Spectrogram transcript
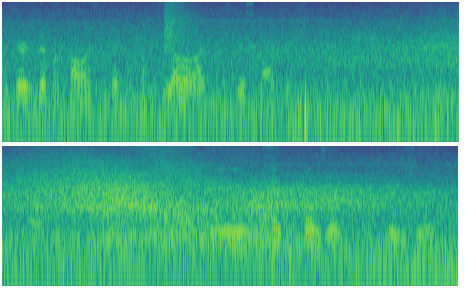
Like there's different colors for different things. Yellow, I think, is dispatchers. Uh, they and closed it, pretty sure.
